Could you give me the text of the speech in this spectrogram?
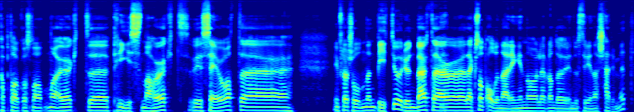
kapitalkostnadene har økt, uh, prisen har økt. Vi ser jo at uh, inflasjonen den biter jo rund baut. Det, det, er ikke sånn at oljenæringen og leverandørindustrien er skjermet.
